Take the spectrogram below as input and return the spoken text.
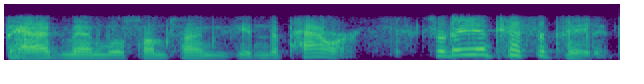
bad men will sometimes get into power. So they anticipated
